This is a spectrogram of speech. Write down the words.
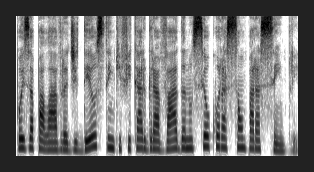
pois a palavra de Deus tem que ficar gravada no seu coração para sempre.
